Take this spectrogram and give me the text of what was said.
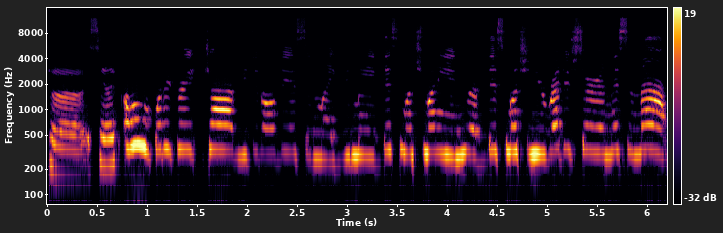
to say like, oh, what a great job, you did all this and like you made this much money and you have this much in your register and this and that.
